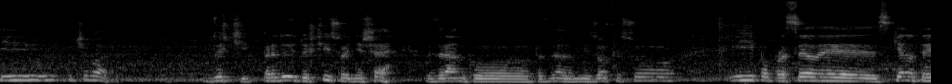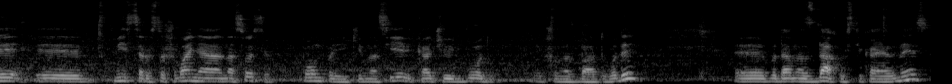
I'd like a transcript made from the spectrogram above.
і почувати. Дощі. Передають дощі сьогодні ще зранку подзвонили мені з офісу і попросили скинути е, місце розташування насосів, помпи, які в нас є, відкачують воду. Якщо в нас багато води, е, вода в нас з даху стікає вниз.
